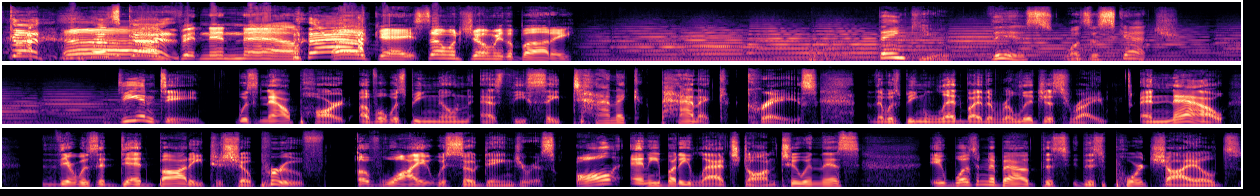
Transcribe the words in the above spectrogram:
good. I'm That's good. fitting in now. okay, someone show me the body. Thank you. This was a sketch. D&D was now part of what was being known as the satanic panic craze that was being led by the religious right and now there was a dead body to show proof of why it was so dangerous all anybody latched onto in this it wasn't about this this poor child's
